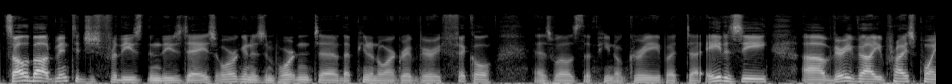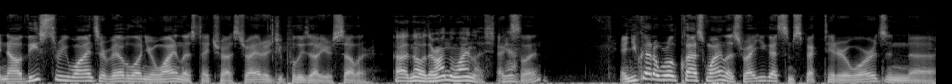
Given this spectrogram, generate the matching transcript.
it's all about vintage for these in these days. Oregon is important. Uh, that Pinot Noir grape very fickle, as well as the Pinot Gris. But uh, A to Z, uh, very value price point. Now these three wines are available on your wine list, I trust, right? Or did you pull these out of your cellar? uh, no, they're on the wine list. yeah. Excellent. And you've got a world class wine list, right? You got some Spectator awards and uh,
